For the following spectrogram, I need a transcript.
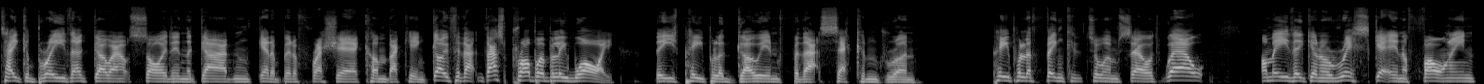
take a breather, go outside in the garden, get a bit of fresh air, come back in, go for that. That's probably why these people are going for that second run. People are thinking to themselves, well, I'm either going to risk getting a fine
